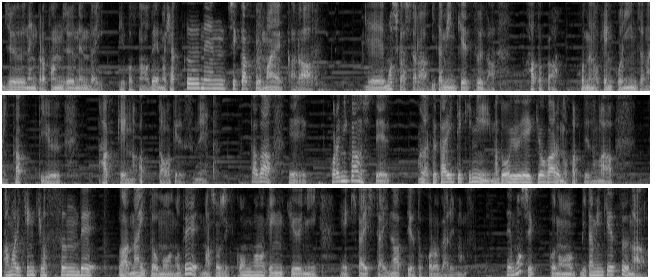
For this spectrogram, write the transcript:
10年から30年代っていうことなので、まあ、100年近く前から、えー、もしかしたらビタミン K2 が歯とか骨の健康にいいんじゃないかっていう発見があったわけですね。ただ、えー、これに関してまだ具体的に、まあどういう影響があるのかっていうのが、あまり研究が進んではないと思うので、まあ、正直今後の研究に期待したいなっていうところであります。で、もしこのビタミン K2 が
